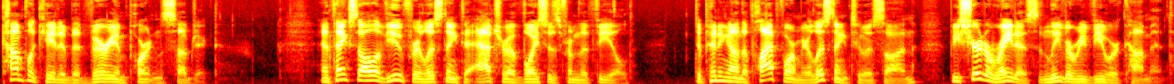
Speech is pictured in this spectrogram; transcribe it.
complicated but very important subject. And thanks to all of you for listening to ATTRA Voices from the Field. Depending on the platform you're listening to us on, be sure to rate us and leave a review or comment.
